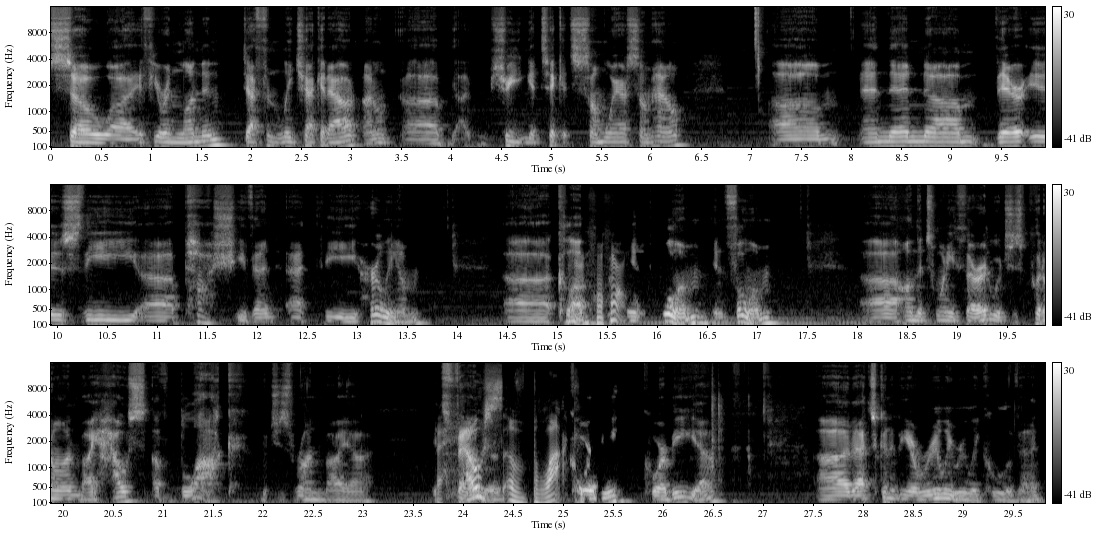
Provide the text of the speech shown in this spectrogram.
So uh, if you're in London, definitely check it out. I don't. Uh, I'm sure you can get tickets somewhere somehow. Um, and then um, there is the uh, Posh event at the Hurlingham uh, Club in Fulham. In Fulham. Uh, on the 23rd, which is put on by House of Block, which is run by uh, its the founder, House of Block. Corby. Corby, yeah. Uh, that's going to be a really, really cool event.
